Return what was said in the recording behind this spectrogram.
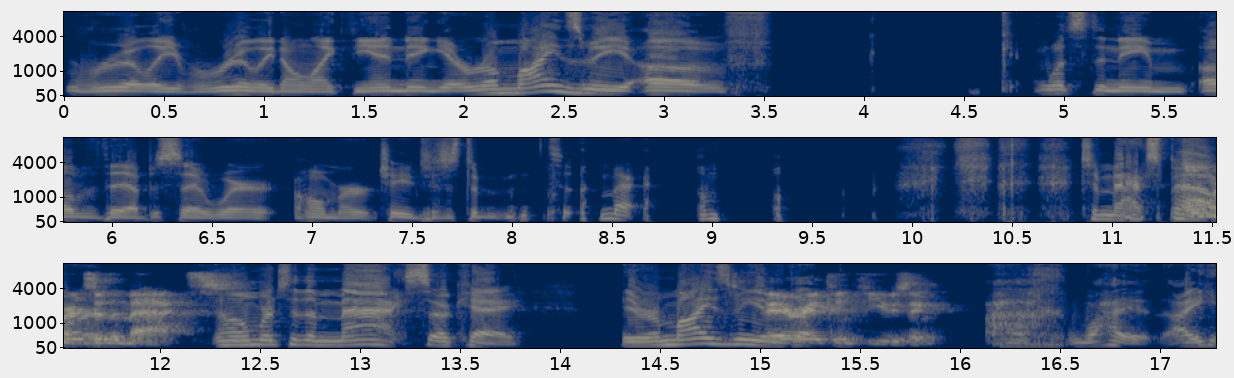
really, really don't like the ending. It reminds me of what's the name of the episode where Homer changes to to, Ma- um, to Max Power. Homer to the max. Homer to the max. Okay, it reminds me of Very that- confusing. Ugh, why I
